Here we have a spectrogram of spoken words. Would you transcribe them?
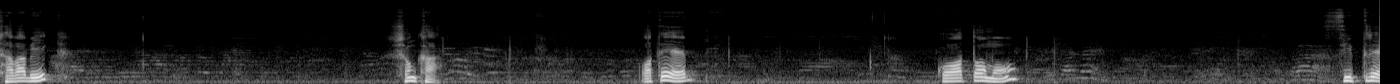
স্বাভাবিক সংখ্যা। অতএব কতম চিত্রে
